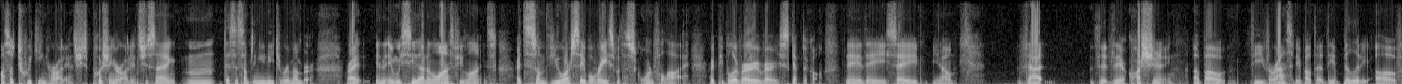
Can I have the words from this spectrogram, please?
also tweaking her audience. She's pushing her audience. She's saying, mm, "This is something you need to remember," right? And, and we see that in the last few lines, right? Some view our sable race with a scornful eye, right? People are very, very skeptical. They they say, you know, that that they're questioning about the veracity, about the, the ability of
